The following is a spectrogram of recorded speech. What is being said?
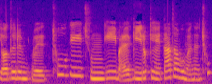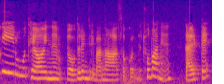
여드름 왜 초기, 중기, 말기 이렇게 따져보면 은 초기로 되어 있는 여드름들이 많았었거든요. 초반에는 날 때.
